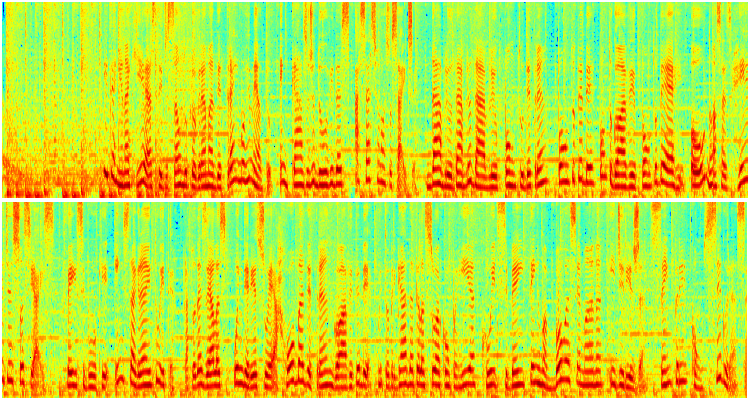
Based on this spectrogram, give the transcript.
E termina aqui esta edição do programa Detran em Movimento. Em caso de dúvidas, acesse o nosso site www.detran.pb.gov.br ou nossas redes sociais. Facebook, Instagram e Twitter. Para todas elas, o endereço é @detrangovpb. Muito obrigada pela sua companhia. Cuide-se bem, tenha uma boa semana e dirija sempre com segurança.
